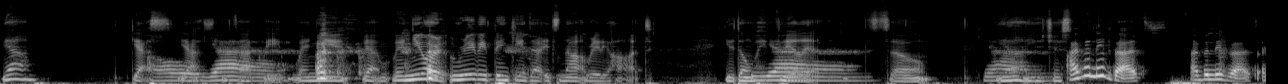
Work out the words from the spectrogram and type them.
Yeah. Yes. Oh, yes. Exactly. When you yeah when you are really thinking that it's not really hot, you don't feel it. So Yeah. yeah, you just I believe that. I believe that. I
